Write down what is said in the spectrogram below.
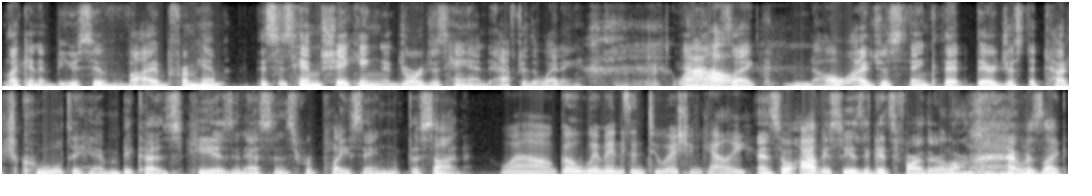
like an abusive vibe from him? This is him shaking George's hand after the wedding. wow. And I was like, no, I just think that they're just a touch cool to him because he is, in essence, replacing the son. Wow. Go women's intuition, Kelly. And so obviously as it gets farther along, I was like,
